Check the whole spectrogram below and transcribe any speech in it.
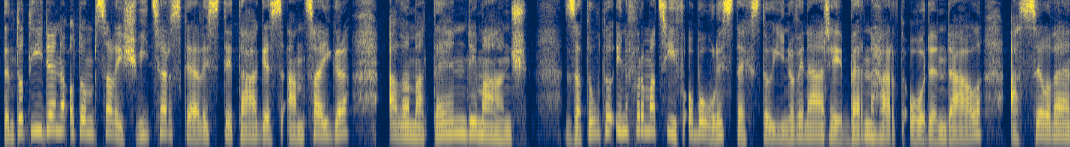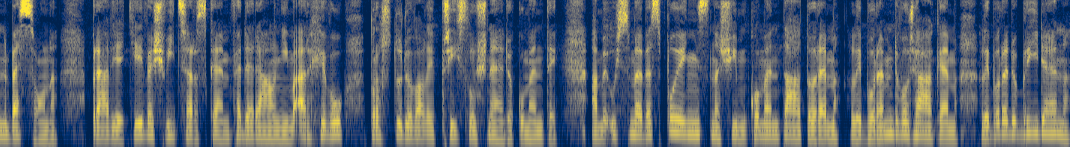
Tento týden o tom psali švýcarské listy Tages Anzeiger a Le Matin Dimanche. Za touto informací v obou listech stojí novináři Bernhard Odendahl a Sylvain Besson. Právě ti ve švýcarském federálním archivu prostudovali příslušné dokumenty. A my už jsme ve spojení s naším komentátorem Liborem Dvořákem. Libore, dobrý den.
